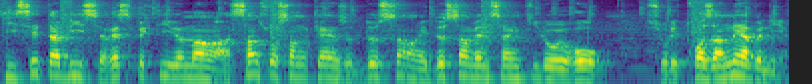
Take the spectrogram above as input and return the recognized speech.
qui s'établissent respectivement à 175, 200 et 225 kg sur les trois années à venir.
